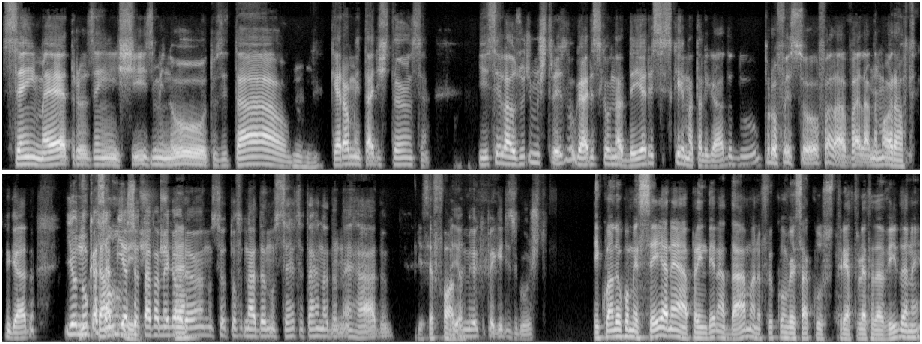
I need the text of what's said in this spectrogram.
Nadando 100 metros em X minutos e tal, Uhum. quero aumentar a distância. E sei lá, os últimos três lugares que eu nadei era esse esquema, tá ligado? Do professor falar, vai lá na moral, tá ligado? E eu nunca Então, sabia se eu bicho, tava é, melhorando, se eu tô nadando certo, se eu tava nadando errado. isso é Aí eu foda. meio que peguei desgosto. E quando eu comecei a, né, aprender a nadar, mano, eu fui conversar com os triatletas da vida, né?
